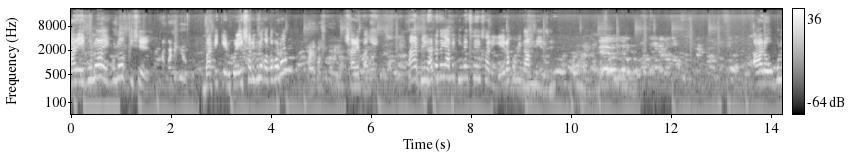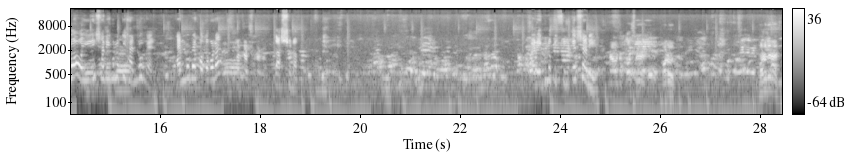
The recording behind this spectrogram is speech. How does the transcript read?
আর এগুলো এগুলো কিসের? ওটা বাটিকের উপর বাটিকের উপরে। এই শাড়িগুলো কত করে? সাড়ে পাঁচশো। হ্যাঁ বীরহাটা থেকে আমি কিনেছি এই শাড়ি এরকমই দাম নিয়েছে। আর ওগুলো এই শাড়িগুলো কি হ্যান্ডলুমের হ্যান্ডলুমের কত করে? চারশো টাকা। আর এগুলো কি সিল্কের শাড়ি? না ওটা আছে।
